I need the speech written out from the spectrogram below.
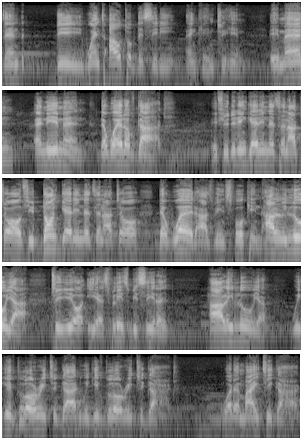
Then they went out of the city and came to him. Amen and amen. The word of God. If you didn't get anything at all, if you don't get anything at all, the word has been spoken. Hallelujah to your ears. Please be seated. Hallelujah. We give glory to God. We give glory to God. What a mighty God.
